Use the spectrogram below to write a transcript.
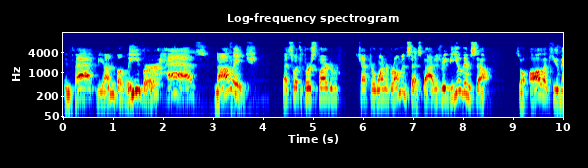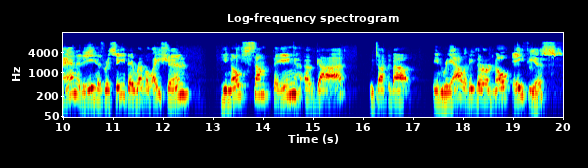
In fact, the unbeliever has knowledge. That's what the first part of chapter 1 of Romans says. God has revealed himself. So all of humanity has received a revelation he knows something of God. We talked about in reality, there are no atheists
